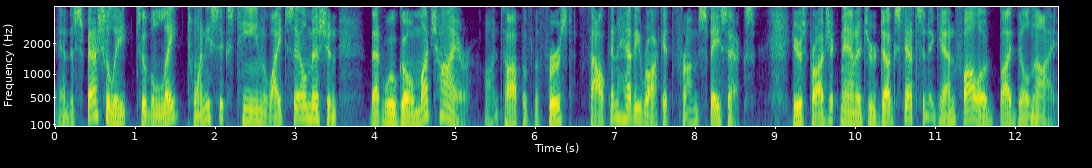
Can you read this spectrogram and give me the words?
and especially to the late 2016 light sail mission that will go much higher on top of the first Falcon Heavy rocket from SpaceX. Here's project manager Doug Stetson again, followed by Bill Nye.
